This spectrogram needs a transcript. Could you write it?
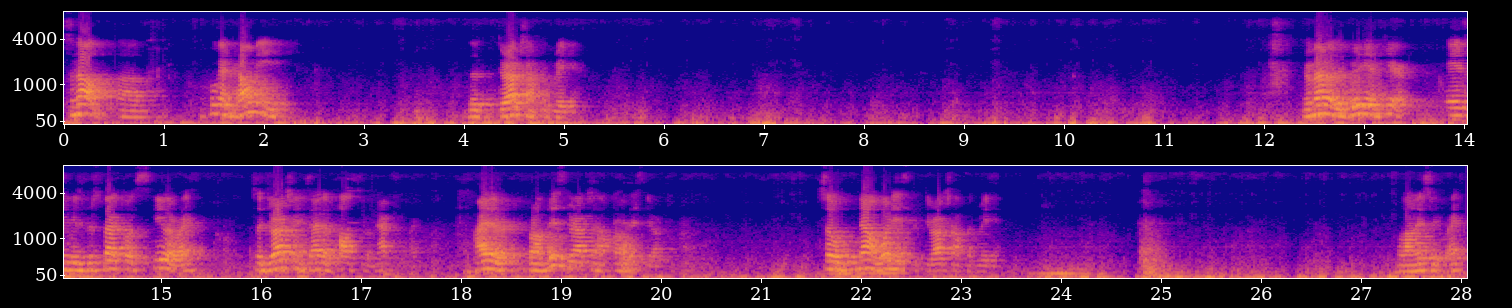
So now, uh, who can tell me the direction of the gradient? Remember the gradient here is with respect to a scalar, right? So direction is either positive or negative? Either from this direction or from this direction. So now what is the direction of the gradient? Along this way, right?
